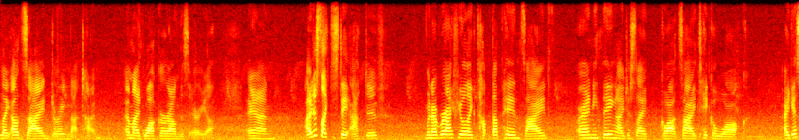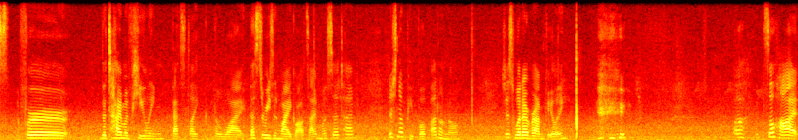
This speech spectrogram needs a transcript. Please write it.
like outside during that time and like walk around this area. And I just like to stay active. Whenever I feel like taptape inside or anything, I just like go outside, take a walk, I guess for the time of healing, that's like the why. That's the reason why I go outside most of the time. There's no people. I don't know. Just whatever I'm feeling. oh, it's so hot.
